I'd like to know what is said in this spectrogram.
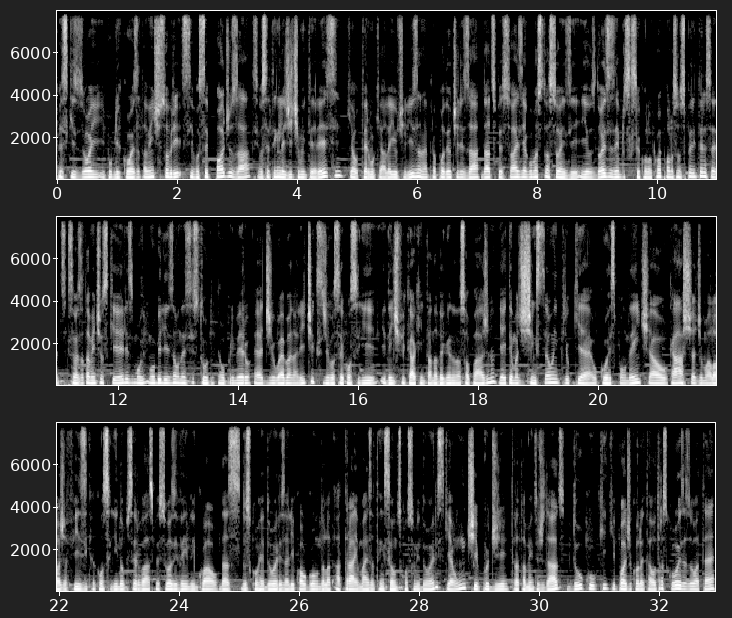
pesquisou e publicou exatamente sobre se você pode usar, se você tem legítimo interesse, que é o termo termo que a lei utiliza, né, para poder utilizar dados pessoais em algumas situações. E, e, os dois exemplos que você colocou, Paulo, são super interessantes, que são exatamente os que eles mobilizam nesse estudo. Então, o primeiro é de Web Analytics, de você conseguir identificar quem está navegando na sua página, e aí tem uma distinção entre o que é o correspondente ao caixa de uma loja física, conseguindo observar as pessoas e vendo em qual das, dos corredores ali, qual gôndola atrai mais atenção dos consumidores, que é um tipo de tratamento de dados, do cookie, que pode coletar outras coisas, ou até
